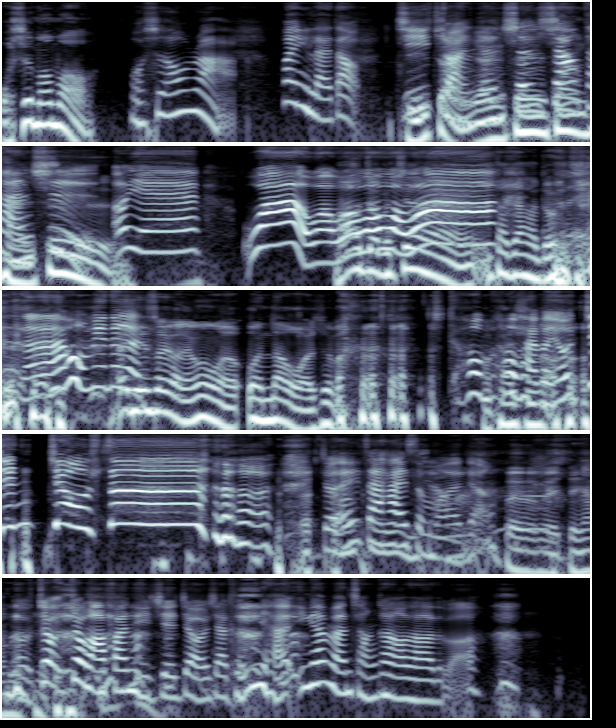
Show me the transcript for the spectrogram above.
我是 Momo，我是 Aura，欢迎来到急转人生相谈室。哦耶！哇哇哇哇哇哇！大家好，对不起。来来，后面那个，听说有人问我，问到我是吧？后后排朋友尖叫声，就哎在嗨什么这样？喂喂喂，等一下，就就麻烦你尖叫一下。可是你还应该蛮常看到他的吧？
